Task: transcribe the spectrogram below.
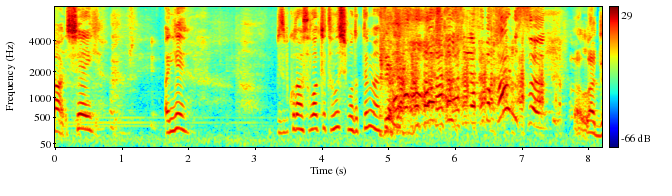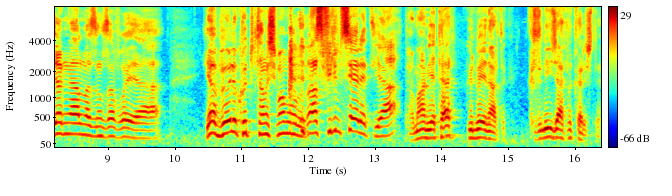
Ya şey... Ali... Biz bu kadar salakça tanışmadık değil mi? Allah canını almasın Safo ya. Ya böyle kötü tanışma mı olur? Az film seyret ya. Tamam yeter. Gülmeyin artık. Kızın iyice aklı karıştı.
